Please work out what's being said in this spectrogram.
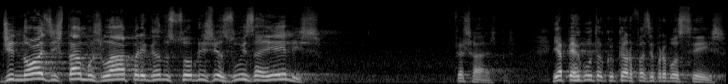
de nós estarmos lá pregando sobre Jesus a eles. Fecha aspas. E a pergunta que eu quero fazer para vocês:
